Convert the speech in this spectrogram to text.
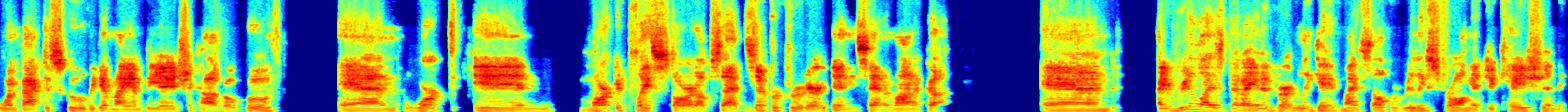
went back to school to get my MBA at Chicago Booth, and worked in marketplace startups at ZipRecruiter in Santa Monica. And I realized that I inadvertently gave myself a really strong education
